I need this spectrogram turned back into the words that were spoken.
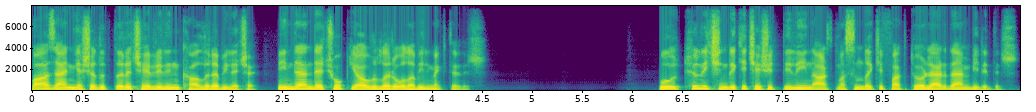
Bazen yaşadıkları çevrenin kaldırabileceği, binden de çok yavruları olabilmektedir. Bu tür içindeki çeşitliliğin artmasındaki faktörlerden biridir.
